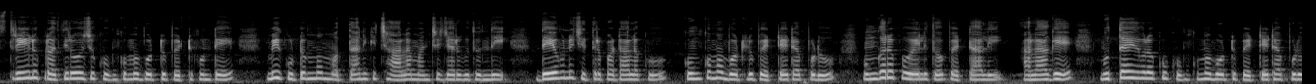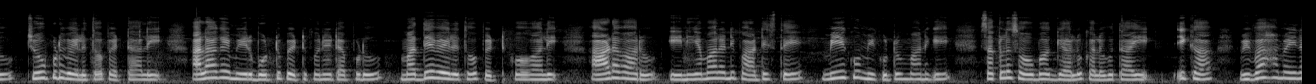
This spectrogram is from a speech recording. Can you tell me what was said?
స్త్రీలు ప్రతిరోజు కుంకుమ బొట్టు పెట్టుకుంటే మీ కుటుంబం మొత్తానికి చాలా మంచి జరుగుతుంది. దేవుని చిత్రపటాలకు కుంకుమ బొట్లు పెట్టేటప్పుడు ఉంగరపు వేలితో పెట్టాలి. అలాగే ముత్తైదువులకు కుంకుమ బొట్టు పెట్టేటప్పుడు చూపుడు వేలితో పెట్టాలి. అలాగే మీరు బొట్టు పెట్టుకునేటప్పుడు మధ్య వేలితో పెట్టుకోవాలి. ఆడవారు ఈ నియమాలని పాటిస్తే మీకు మీ కుటుంబానికి సకల సౌభాగ్యాలు కలుగుతాయి. ఇక వివాహమైన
